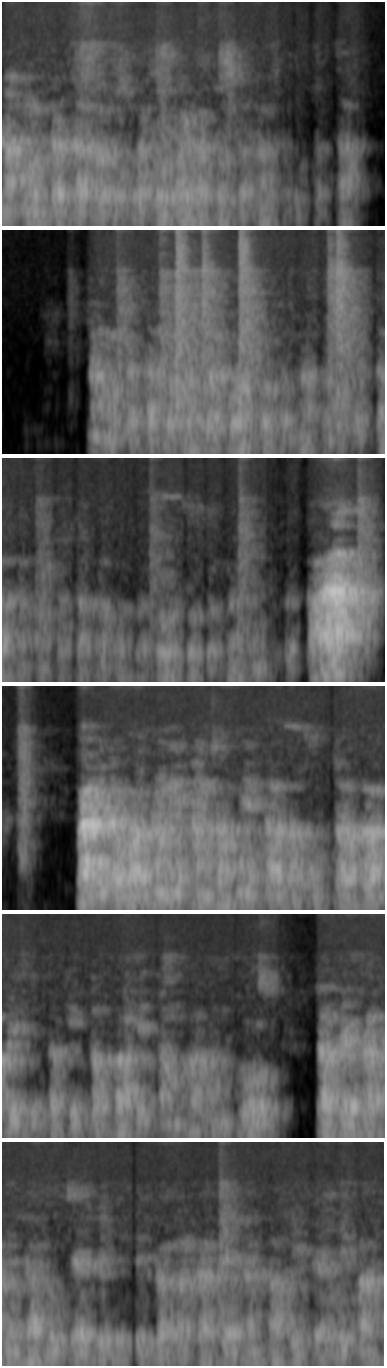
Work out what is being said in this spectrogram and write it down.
นะโมตัสสะภะคะวะโตอะระหะโตสัมมาสัมพุทธัสะนะโมตัสสะภะคะวะโตอะระหตสัมมาสัมพุทธะนะโมตัสสะภะคะวะโตอะระหตสัมมาสัมพุทธะ กับเนจารูปแกเจนิเจกับรากาแกกันตาเอดแกวิปาเอ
